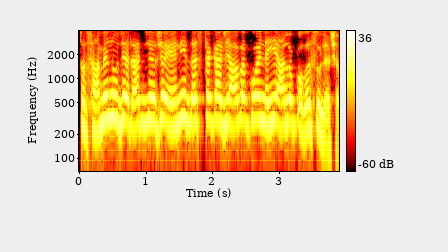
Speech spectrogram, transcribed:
તો સામેનું જે રાજ્ય છે, એની દસ ટકા જે આવક હોય ને, એ આ લોકો વસૂલે છે.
